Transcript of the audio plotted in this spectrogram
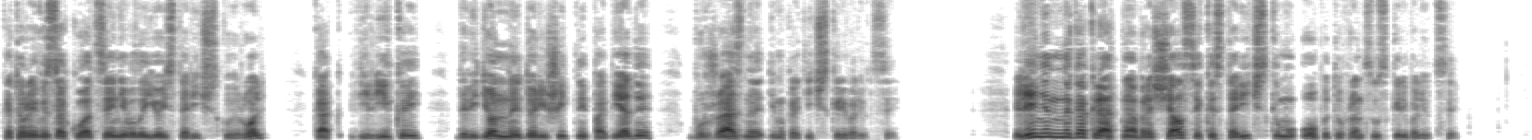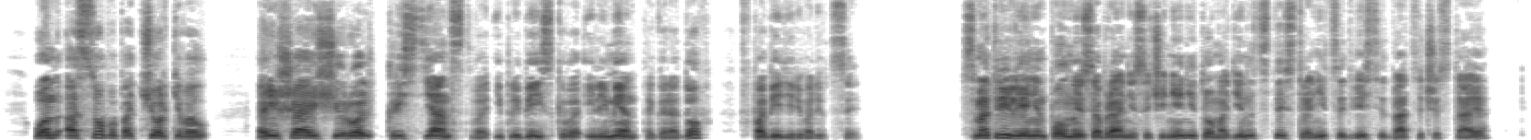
который высоко оценивал ее историческую роль как великой, доведенной до решительной победы буржуазно-демократической революции. Ленин многократно обращался к историческому опыту французской революции. Он особо подчеркивал решающую роль крестьянства и плебейского элемента городов в победе революции. Смотри Ленин. Полное собрание сочинений. Том 11. Страница 226.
